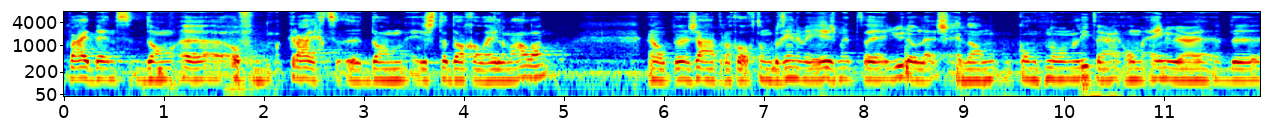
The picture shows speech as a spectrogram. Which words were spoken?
kwijt bent dan, eh, of krijgt, dan is de dag al helemaal lang. En op eh, zaterdagochtend beginnen we eerst met judoles. En dan komt normaliter om 1 uur de,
